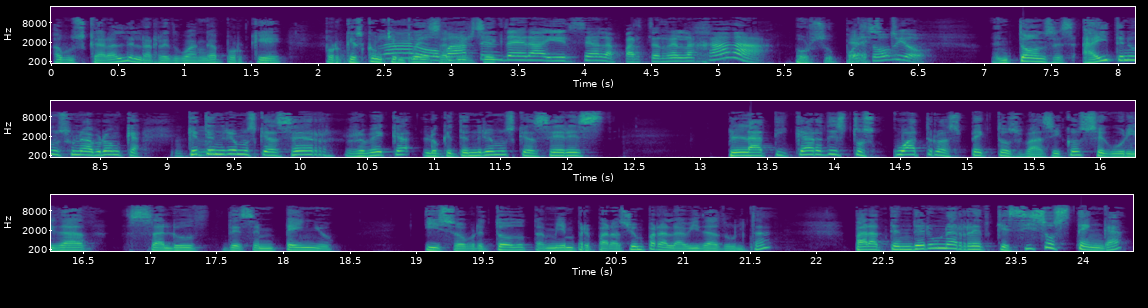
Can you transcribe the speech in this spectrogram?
a buscar al de la red guanga porque, porque es con quien puede salirse. va a tender a irse a la parte relajada. Por supuesto. Es obvio. Entonces, ahí tenemos una bronca. ¿Qué tendríamos que hacer, Rebeca? Lo que tendríamos que hacer es platicar de estos cuatro aspectos básicos, seguridad, salud, desempeño y sobre todo también preparación para la vida adulta, para atender una red que sí sostenga,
